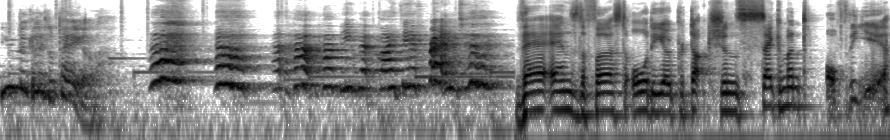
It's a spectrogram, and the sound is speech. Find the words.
You look a little pale. Have you met my dear friend? There ends the first audio productions segment of the year.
